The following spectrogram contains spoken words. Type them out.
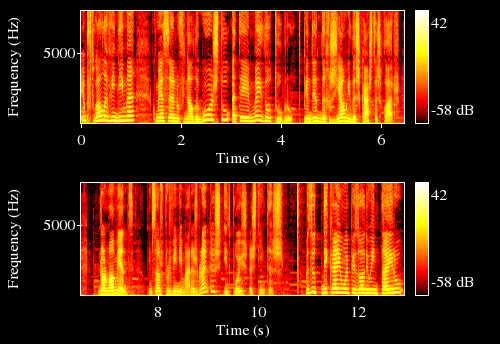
Em Portugal, a vindima começa no final de agosto até meio de outubro, dependendo da região e das castas, claro. Normalmente, começamos por vindimar as brancas e depois as tintas. Mas eu dediquei um episódio inteiro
